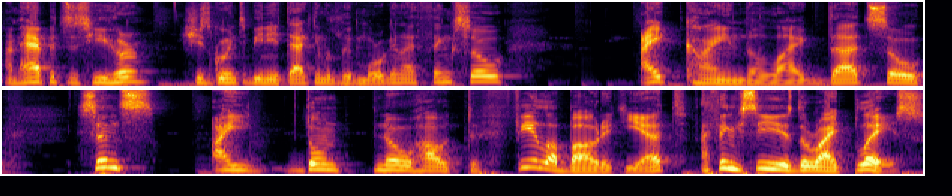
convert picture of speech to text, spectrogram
I'm happy to see her. She's going to be in a tag team with Liv Morgan, I think so. I kinda like that, so since I don't know how to feel about it yet. I think C is the right place.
